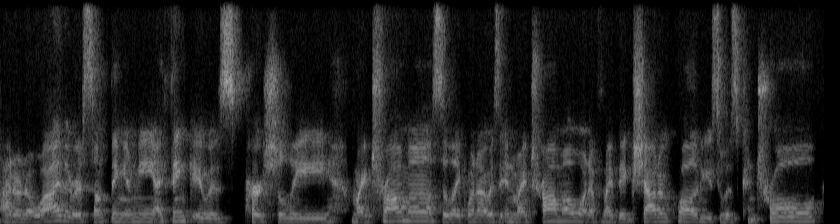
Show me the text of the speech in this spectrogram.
I don't know why, there was something in me. I think it was partially my trauma. So, like, when I was in my trauma, one of my big shadow qualities was control.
